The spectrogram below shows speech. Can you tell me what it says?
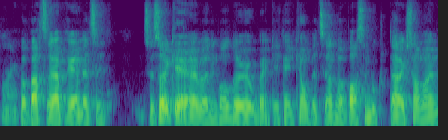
Ouais. tu vas partir après, mais tu sais, c'est sûr qu'un bodybuilder ou ben quelqu'un qui compétitionne va passer beaucoup de temps avec soi-même,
